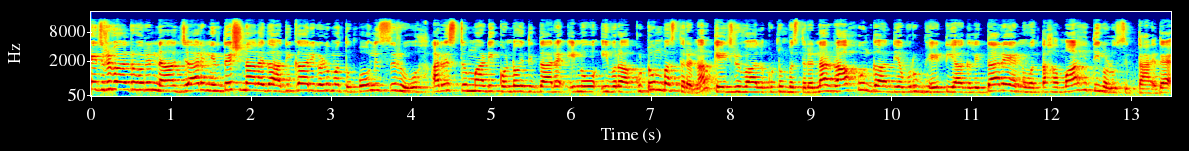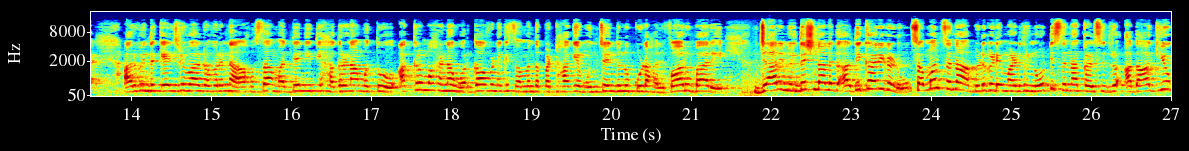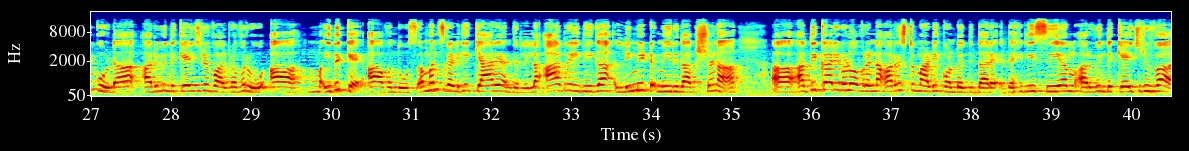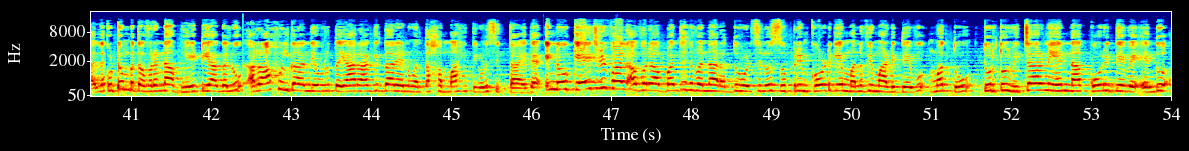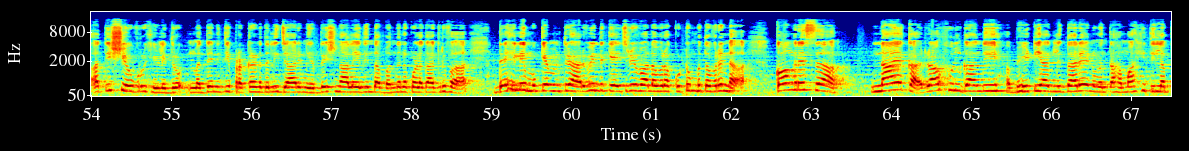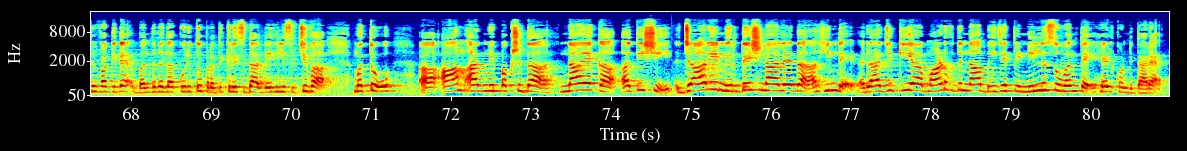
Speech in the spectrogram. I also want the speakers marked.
Speaker 1: ಕೇಜ್ರಿವಾಲ್ ರವರನ್ನ ಜಾರಿ ನಿರ್ದೇಶನಾಲಯದ ಅಧಿಕಾರಿಗಳು ಮತ್ತು ಪೊಲೀಸರು ಅರೆಸ್ಟ್ ಮಾಡಿ ಕೊಂಡೊಯ್ದಿದ್ದಾರೆ. ಇನ್ನು ಇವರ ಕುಟುಂಬಸ್ಥರನ್ನ, ಕೇಜ್ರಿವಾಲ್ ಕುಟುಂಬಸ್ಥರನ್ನ ರಾಹುಲ್ ಗಾಂಧಿ ಅವರು ಭೇಟಿಯಾಗಲಿದ್ದಾರೆ ಎನ್ನುವಂತಹ ಮಾಹಿತಿಗಳು ಸಿಗ್ತಾ ಇದೆ. ಅರವಿಂದ್ ಕೇಜ್ರಿವಾಲ್ ರವರನ್ನ ಹೊಸ ಮದ್ಯ ನೀತಿ ಹಗರಣ ಮತ್ತು ಅಕ್ರಮ ಹಣ ವರ್ಗಾವಣೆಗೆ ಸಂಬಂಧಪಟ್ಟ ಹಾಗೆ ಮುಂಚೆಯಿಂದಲೂ ಕೂಡ ಹಲವಾರು ಬಾರಿ ಜಾರಿ ನಿರ್ದೇಶನಾಲಯದ ಅಧಿಕಾರಿಗಳು ಸಮನ್ಸ್ ಅನ್ನ ಬಿಡುಗಡೆ ಮಾಡಿದ್ರು ನೋಟಿಸ್ ಅನ್ನ ಕಳಿಸಿದ್ರು. ಆದಾಗ್ಯೂ ಕೂಡ ಅರವಿಂದ್ ಕೇಜ್ರಿವಾಲ್ ರವರು ಆ ಇದಕ್ಕೆ ಆ ಒಂದು ಸಮನ್ಸ್ಗಳಿಗೆ ಕ್ಯಾರೆ ಅಂದಿರಲಿಲ್ಲ ಆದರೆ ಇದೀಗ ಲಿಮಿಟ್ ಮೀರಿದ ಕ್ಷಣ ಅಧಿಕಾರಿಗಳು ಅವರನ್ನ ಅರೆಸ್ಟ್ ಮಾಡಿ ಕೊಂಡೊಯ್ದಿದ್ದಾರೆ. ದೆಹಲಿ ಸಿಎಂ ಅರವಿಂದ್ ಕೇಜ್ರಿವಾಲ್ ಕುಟುಂಬದವರನ್ನ ಭೇಟಿಯಾಗಲು ರಾಹುಲ್ ಗಾಂಧಿ ಅವರು ತಯಾರಾಗಿದ್ದಾರೆ ಅನ್ನುವಂತಹ ಮಾಹಿತಿಗಳು ಸಿಗ್ತಾ ಇದೆ. ಇನ್ನು ಕೇಜ್ರಿವಾಲ್ ಅವರ ಬಂಧನವನ್ನ ರದ್ದುಗೊಳಿಸಲು ಸುಪ್ರೀಂ ಕೋರ್ಟ್ಗೆ ಮನವಿ ಮಾಡಿದ್ದೆವು ಮತ್ತು ತುರ್ತು ವಿಚಾರಣೆಯನ್ನ ಕೋರಿದ್ದೇವೆ ಎಂದು ಅತಿಶಿ ಅವರು ಹೇಳಿದ್ರು. ಮದ್ಯನಿಧಿ ಪ್ರಕರಣದಲ್ಲಿ ಜಾರಿ ನಿರ್ದೇಶನಾಲಯದಿಂದ ಬಂಧನಕ್ಕೊಳಗಾಗಿರುವ ದೆಹಲಿ ಮುಖ್ಯಮಂತ್ರಿ ಅರವಿಂದ್ ಕೇಜ್ರಿವಾಲ್ ಅವರ ಕುಟುಂಬದವರನ್ನ ಕಾಂಗ್ರೆಸ್ ನಾಯಕ ರಾಹುಲ್ ಗಾಂಧಿ ಭೇಟಿಯಾಗಲಿದ್ದಾರೆ ಎನ್ನುವಂತಹ ಮಾಹಿತಿ ಲಭ್ಯವಾಗಿದೆ. ಬಂಧನದ ಕುರಿತು ಪ್ರತಿಕ್ರಿಯಿಸಿದ ದೆಹಲಿ ಸಚಿವ ಮತ್ತು ಆಮ್ ಆದ್ಮಿ ಪಕ್ಷದ ನಾಯಕ ಅತಿಶಿ ಜಾರಿ ನಿರ್ದೇಶನಾಲಯದ ಹಿಂದೆ ರಾಜಕೀಯ ಮಾಡುವುದನ್ನ ಬಿಜೆಪಿ ನಿಲ್ಲಿಸುವಂತೆ ಹೇಳ್ಕೊಂಡಿದ್ದಾರೆ.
